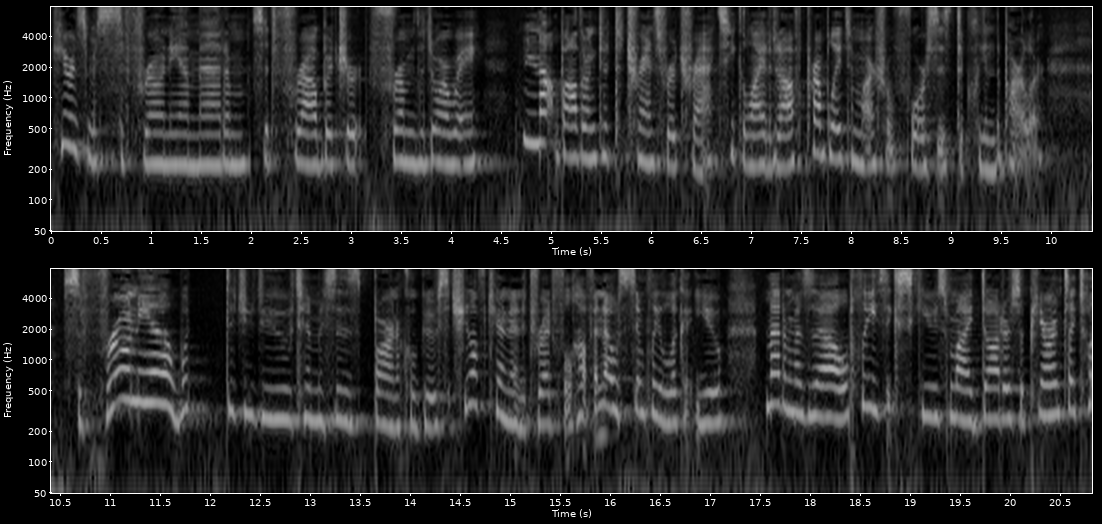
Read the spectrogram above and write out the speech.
Here is Miss Sophronia, madam, said Frowbritcher from the doorway. Not bothering to, to transfer tracts, he glided off, probably to marshal forces to clean the parlor. Sophronia, what did you do to Mrs. Barnaclegoose? She left here in a dreadful huff, and oh, simply look at you. Mademoiselle, please excuse my daughter's appearance. I, t-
